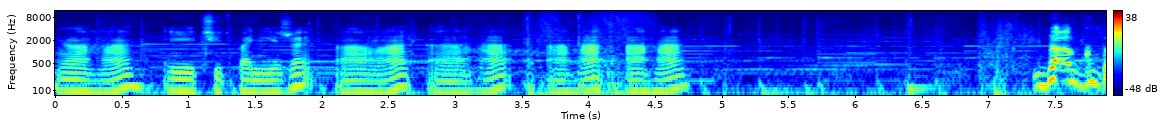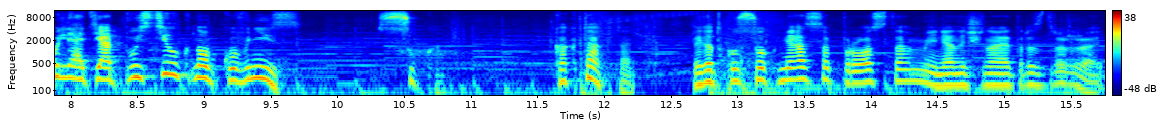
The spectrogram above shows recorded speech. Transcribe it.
Ага. И чуть пониже. Ага, ага, ага, ага. Да, блядь, я отпустил кнопку вниз. Сука. Как так-то? Этот кусок мяса просто меня начинает раздражать.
